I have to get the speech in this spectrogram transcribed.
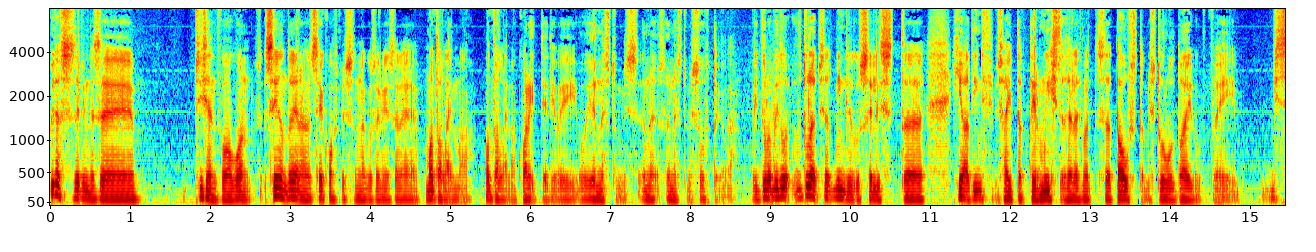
kuidas selline see sisendvoog on, see on tõenäoliselt see koht, mis on nagu sellisele madalaima, madalaima kvaliteedi või, või õnnestumis, õnne, õnnestumissuhtega või? või tuleb, või tuleb sealt mingisugust sellist äh, head infi, mis aitab teil mõista selles mõttes seda tausta, mis turul toimub või mis,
